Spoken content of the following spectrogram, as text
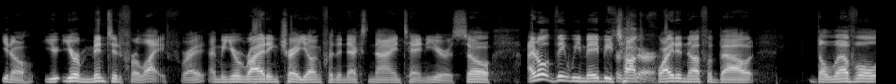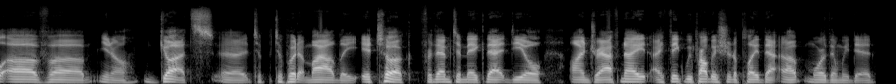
you know you- you're minted for life, right? I mean, you're riding Trae Young for the next nine, ten years. So I don't think we maybe For talked sure. quite enough about the level of uh, you know guts, uh, to to put it mildly, it took for them to make that deal on draft night. I think we probably should have played that up more than we did.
